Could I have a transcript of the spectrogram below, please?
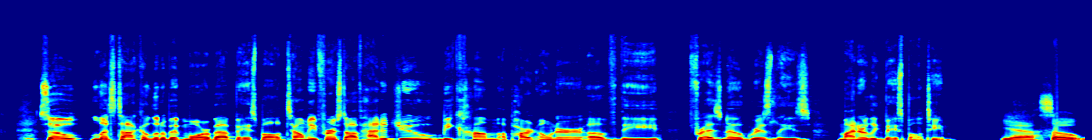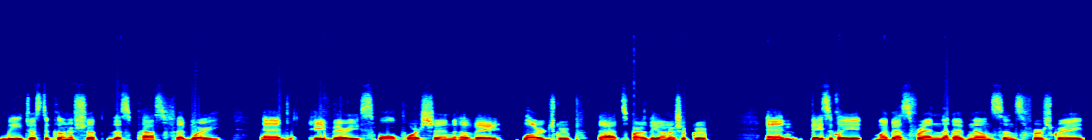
so let's talk a little bit more about baseball. Tell me first off, how did you become a part owner of the Fresno Grizzlies minor league baseball team? Yeah, so we just took ownership this past February, and a very small portion of a large group that's part of the ownership group. And basically, my best friend that I've known since first grade,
